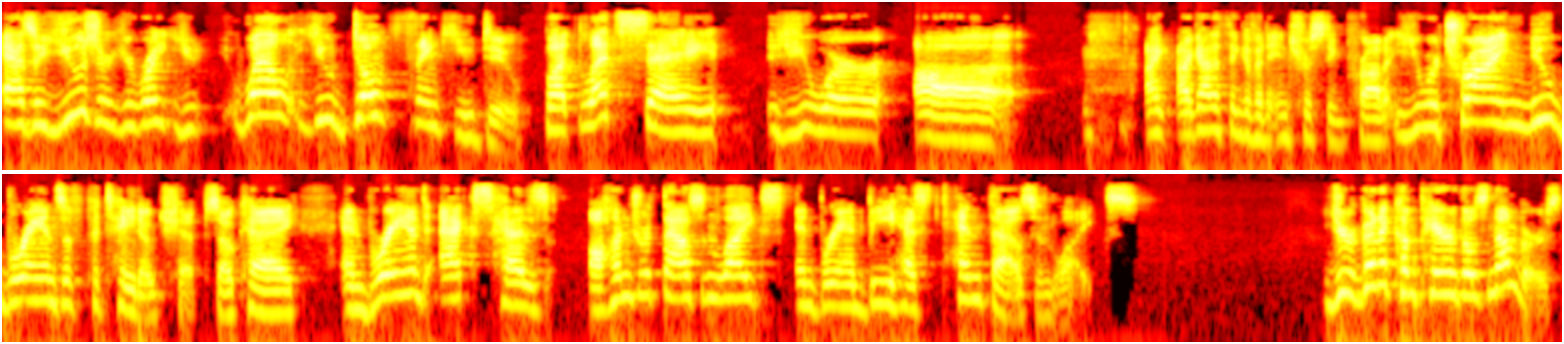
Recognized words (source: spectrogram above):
as a user, you're right. You well, you don't think you do, but let's say you were uh, I, I got to think of an interesting product. You were trying new brands of potato chips, okay? And brand X has 100,000 likes and brand B has 10,000 likes. You're going to compare those numbers.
